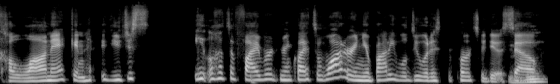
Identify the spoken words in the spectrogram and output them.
colonic, and you just eat lots of fiber, drink lots of water, and your body will do what it's supposed to do. So Mhm.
